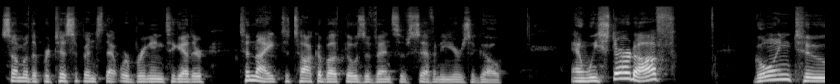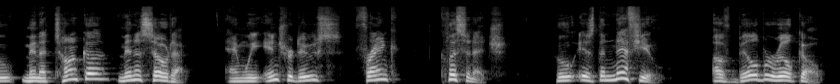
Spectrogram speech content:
some of the participants that we're bringing together tonight to talk about those events of 70 years ago. And we start off going to Minnetonka, Minnesota, and we introduce Frank Klicinich, who is the nephew of Bill Barilko.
